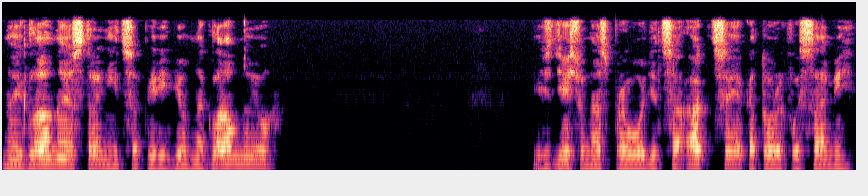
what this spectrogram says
Ну и главная страница. Перейдем на главную. И здесь у нас проводится акции, о которых вы сами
